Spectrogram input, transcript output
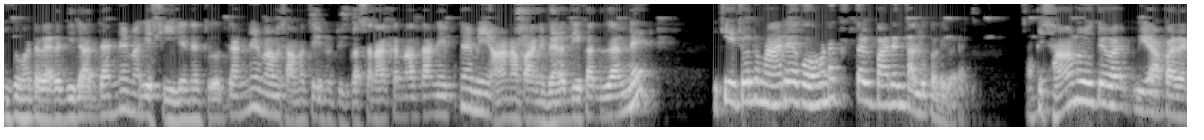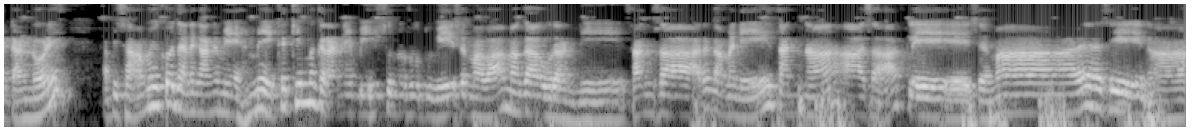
මේක මට වැරදිලා දන්නේ මගේ සීලෙ නැතුවක් දන්නේ මම සමතේනට විපස්සනා කරනවා දන්නේ නැහැ මේ ආනාපානෙ වැරදි එකක්ද දන්නේ. ඉතින් ඒකට මාර්යා කොහොමද අපි පාරෙන් තල්ලු කළ ඉවරයි. අපි සාමූහික ව්‍යාපාරයක් ගන්න ඕනේ අපි සාමූහිකව දැනගන්න මේ හැම එකකින්ම කරන්නේ බිහිසුණු රුදු වේසමවා මගා උරන්නේ සංසාර ගමනේ තණ්හා ආසා ක්ලේශ මාරසීනා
